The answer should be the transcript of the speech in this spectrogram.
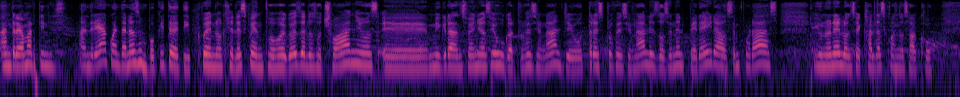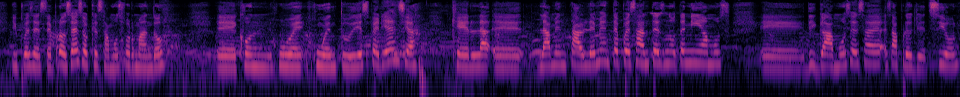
Andrea Martínez. Andrea, cuéntanos un poquito de ti. Bueno, ¿qué les cuento? Juego desde los ocho años. Eh, mi gran sueño ha sido jugar profesional. Llevo tres profesionales, dos en el Pereira, dos temporadas y uno en el Once Caldas cuando sacó. Y pues este proceso que estamos formando eh, con juventud y experiencia, que eh, lamentablemente pues antes no teníamos, digamos, esa, esa proyección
